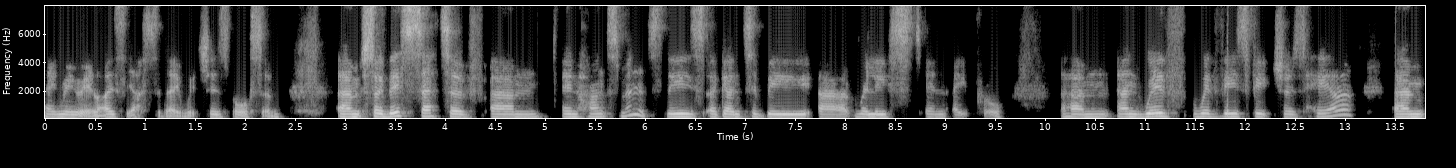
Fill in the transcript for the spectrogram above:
made me realize yesterday, which is awesome. Um, so this set of um, enhancements, these are going to be uh, released in April. Um, and with, with these features here, um,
